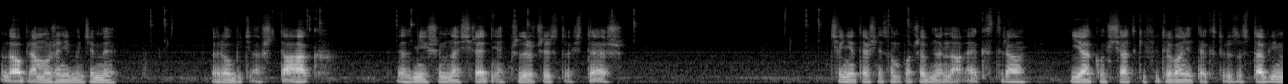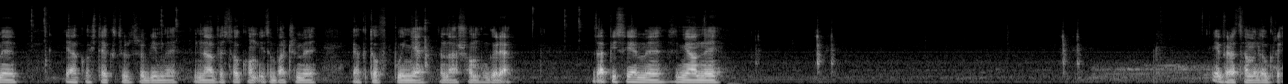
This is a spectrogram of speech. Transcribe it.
No dobra, może nie będziemy robić aż tak. Zmniejszymy na średnie. Przezroczystość też. Cienie też nie są potrzebne na ekstra. Jakość siatki, filtrowanie tekstury zostawimy. jakość tekstur zrobimy na wysoką i zobaczymy jak to wpłynie na naszą grę. Zapisujemy zmiany i wracamy do gry.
